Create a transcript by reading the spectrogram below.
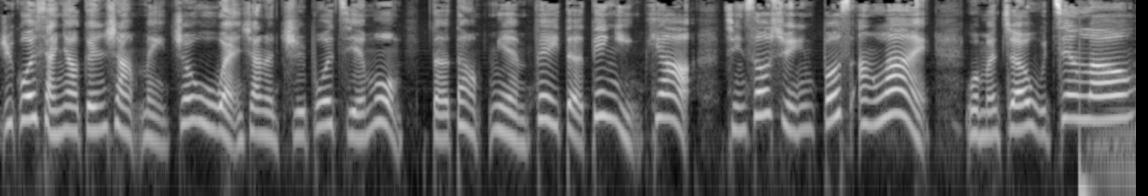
如果想要跟上每周五晚上的直播节目，得到免费的电影票，请搜寻 BOSS ONLINE。我们周五见喽！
